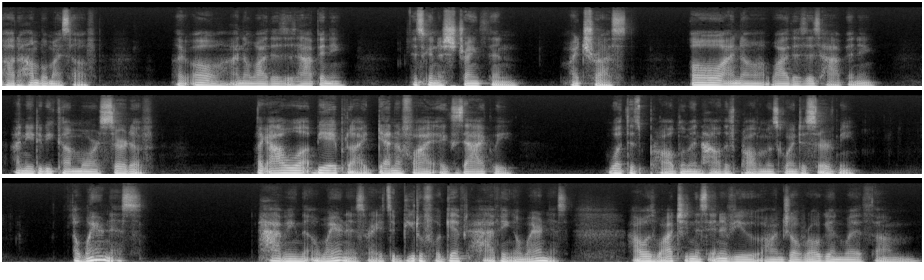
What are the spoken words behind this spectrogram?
how to humble myself. Like, oh, I know why this is happening. It's gonna strengthen my trust. Oh, I know why this is happening. I need to become more assertive. Like I will be able to identify exactly what this problem and how this problem is going to serve me. Awareness. Having the awareness, right? It's a beautiful gift having awareness. I was watching this interview on Joe Rogan with um,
